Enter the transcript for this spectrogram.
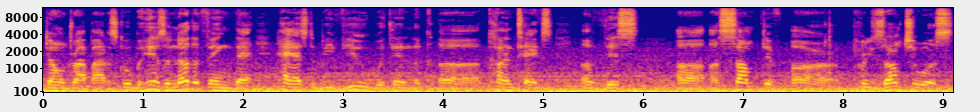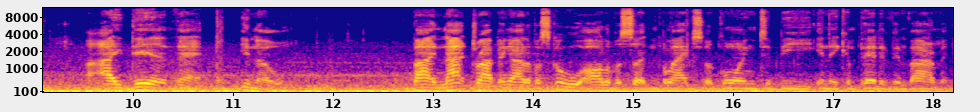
don't drop out of school. But here's another thing that has to be viewed within the uh, context of this uh, assumptive or uh, presumptuous idea that, you know, by not dropping out of a school, all of a sudden blacks are going to be in a competitive environment.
